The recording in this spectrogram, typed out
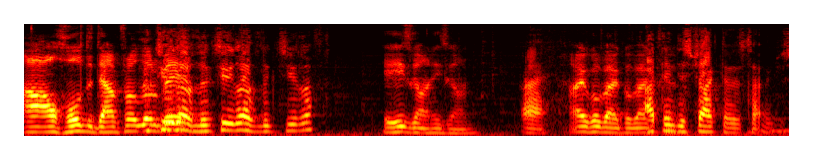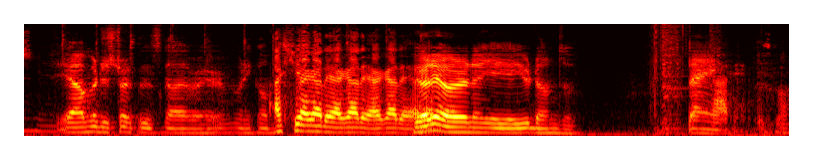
I'll hold it down for a Look little to your bit. left, look to your left, look to your left. Yeah, he's gone. He's gone. Alright. Alright, go back, go back. I think distract him this time. Just yeah, I'm gonna distract this guy right here when he comes. actually, I got it, I got it, I got it. You got it? got Or no, yeah, yeah, you're done. So, bang, Got it. Let's go.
